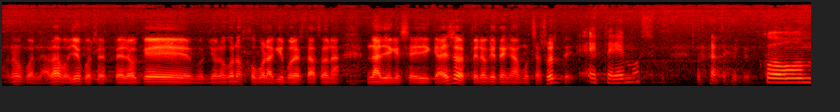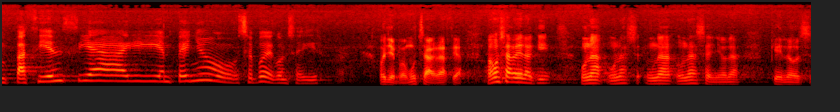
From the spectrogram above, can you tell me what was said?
Bueno, pues nada, oye, pues espero que. Yo no conozco por aquí, por esta zona, nadie que se dedique a eso. Espero que tenga mucha suerte. Esperemos. Con paciencia y empeño se puede conseguir. Oye, pues muchas gracias. Vamos a ver aquí una, una, una señora que nos,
